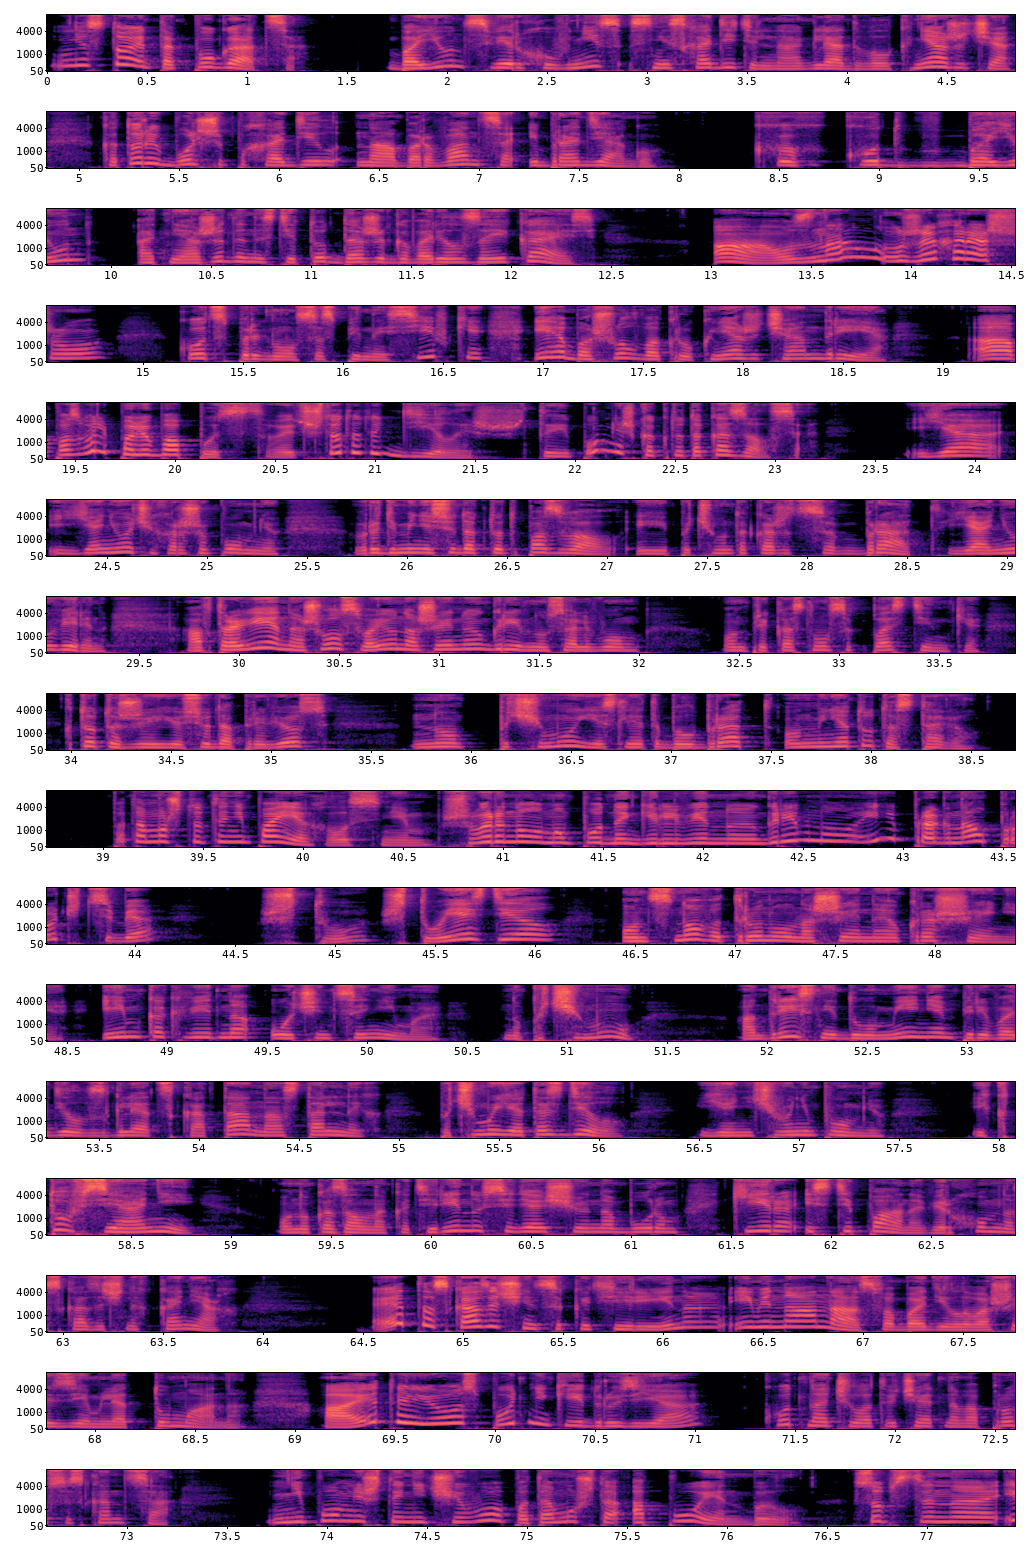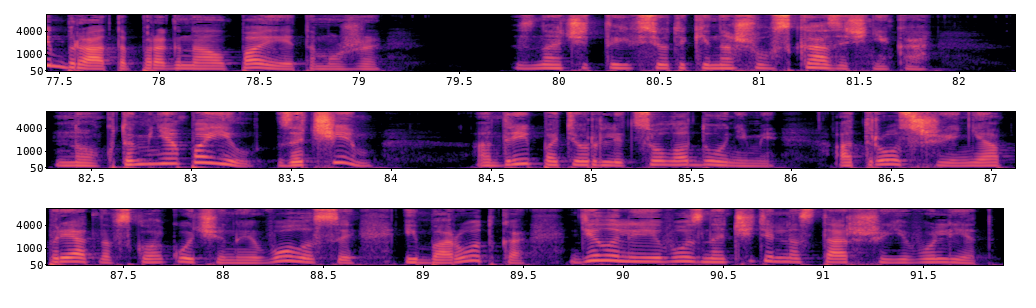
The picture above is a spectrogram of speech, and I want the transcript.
«Не стоит так пугаться!» Баюн сверху вниз снисходительно оглядывал княжича, который больше походил на оборванца и бродягу. «Кот Баюн?» От неожиданности тот даже говорил, заикаясь. «А, узнал? Уже хорошо. Кот спрыгнул со спины сивки и обошел вокруг княжича Андрея. «А позволь полюбопытствовать, что ты тут делаешь? Ты помнишь, как тут оказался?» «Я... я не очень хорошо помню. Вроде меня сюда кто-то позвал, и почему-то кажется брат, я не уверен. А в траве я нашел свою нашейную гривну со львом». Он прикоснулся к пластинке. «Кто-то же ее сюда привез. Но почему, если это был брат, он меня тут оставил?» «Потому что ты не поехал с ним. Швырнул ему под ноги львиную гривну и прогнал прочь от себя». «Что? Что я сделал?» Он снова тронул на шейное украшение, им, как видно, очень ценимое. «Но почему?» Андрей с недоумением переводил взгляд с кота на остальных. «Почему я это сделал? Я ничего не помню. И кто все они?» Он указал на Катерину, сидящую на буром, Кира и Степана верхом на сказочных конях. «Это сказочница Катерина. Именно она освободила ваши земли от тумана. А это ее спутники и друзья». Кот начал отвечать на вопросы с конца – не помнишь ты ничего, потому что опоен был. Собственно, и брата прогнал поэтому же. Значит, ты все-таки нашел сказочника. Но кто меня поил? Зачем? Андрей потер лицо ладонями. Отросшие, неопрятно всклокоченные волосы и бородка делали его значительно старше его лет.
